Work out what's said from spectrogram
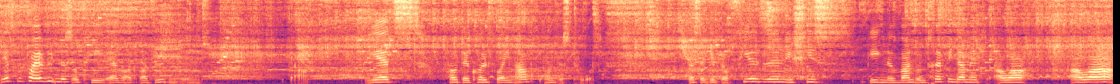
jetzt bevor er wütend ist. Okay, er war gerade wütend und. Jetzt haut der Colt vor ihm ab und ist tot. Das ergibt auch viel Sinn. Ich schieße gegen eine Wand und treffe ihn damit. Aua. Aua.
